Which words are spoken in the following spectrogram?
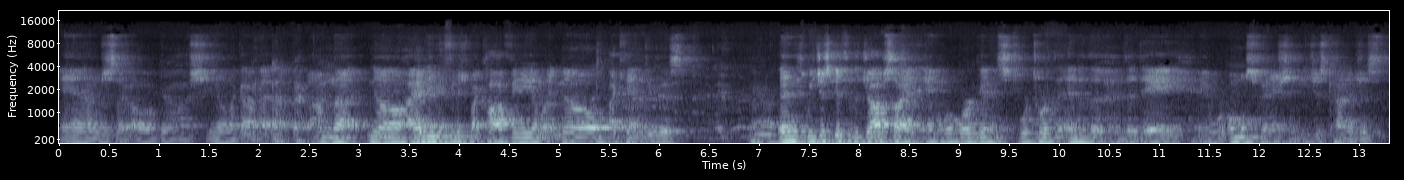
And I'm just like, oh gosh, you know, like I'm, I, am not, no, I hadn't even finished my coffee. I'm like, no, I can't do this. Uh-huh. And we just get to the job site and we're working, we're toward the end of the, the day and we're almost finished and he just kind of just,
